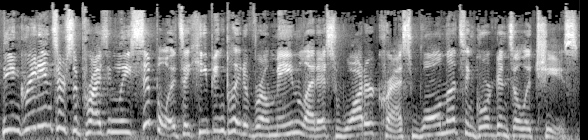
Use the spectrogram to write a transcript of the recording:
The ingredients are surprisingly simple. It's a heaping plate of romaine lettuce, watercress, walnuts, and gorgonzola cheese.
